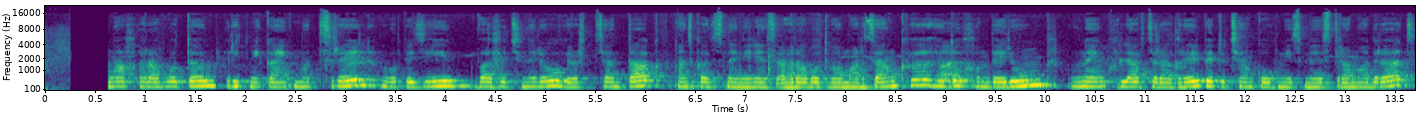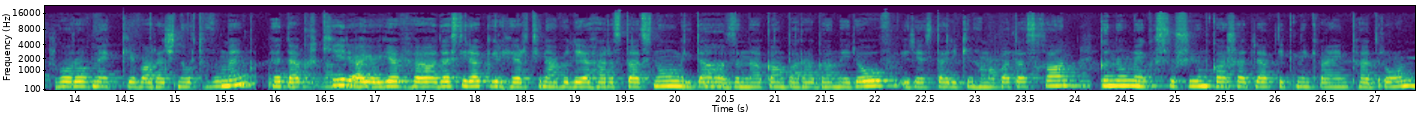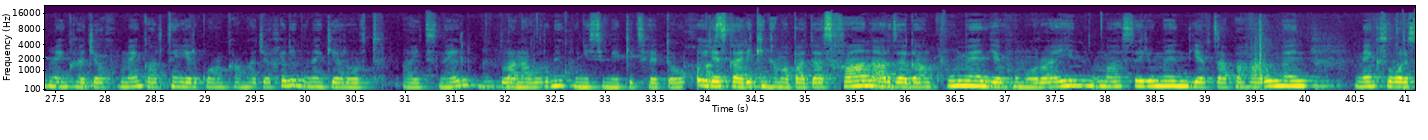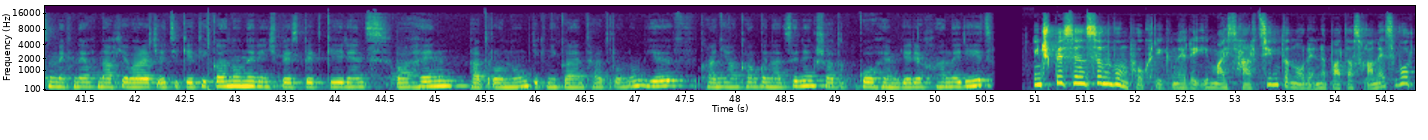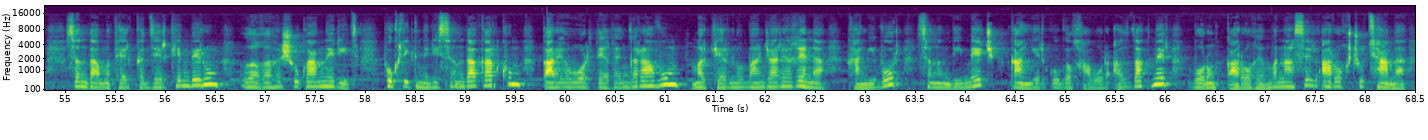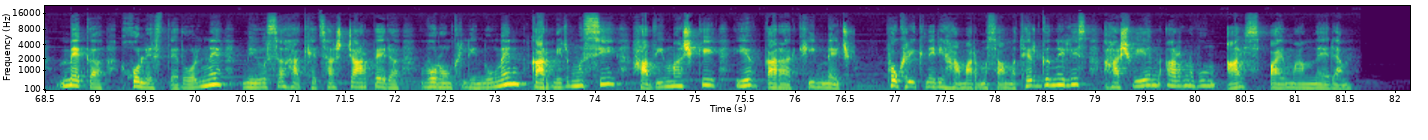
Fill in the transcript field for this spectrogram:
Նախ առավոտը ռիթմիկա ենք մտցրել, որ เป զի վարժություններով վերջության տակ անցկացնեն իրենց առավոտվա մարզանքը, հետո խմբերում ունենք լավ ծրագրեր պետության կողմից մեզ տրամադրած, որով մենք եւ առաջնորդվում ենք։ Հետաքրքիր, այո, եւ դաստիարակ իր հերթին ավելի է հարստացնում գիտազնական պարագաներով, իրենց տարիքին համապատասխան։ Գնում ենք Շուշիում կա շատ լավ տեխնիկային թատրոն, մենք հաջողում ենք արդեն երկու անգամ հաջողել ենք, ունենք երրորդ երրորդ այցնել, պլանավորում ենք հունիսի 1-ից հետո։ Իրենց տարիքին համապատասխան արձագանքում են եւ հումորային մասերում են եւ ծափահարում են Մենք սովորեցնում ենք նախ եւ առաջ էտիկետի կանոններ, ինչպես պետք է իրենց պահեն թատրոնում, տեխնիկային թատրոնում եւ քանի անգամ գնացել ենք շատ գոհ եմ երեխաներից Ինչպես են սնվում փոքրիկները իմ այս հարցին տնորենը պատասխանեց, որ սնդամթերքը ձերք են բերում ԼՂՀ շուկաններից։ Փոքրիկների սնդակարգում կարևոր տեղ են գրավում մրգերն ու բանջարեղենը, քանի որ սննդի մեջ կան երկու գլխավոր ազդակներ, որոնք կարող են վնասել առողջությանը։ Մեկը խոլեստերոլն է, մյուսը հագեցած ճարպերը, որոնք լինում են կարմիր մսի, հավի մաշկի եւ կարակի մեջ։ Փոքրիկների համար մսամթեր գնելիս հաշվի են առնվում այս պայմանները։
